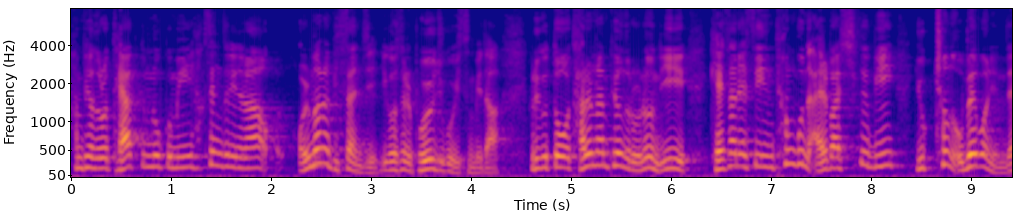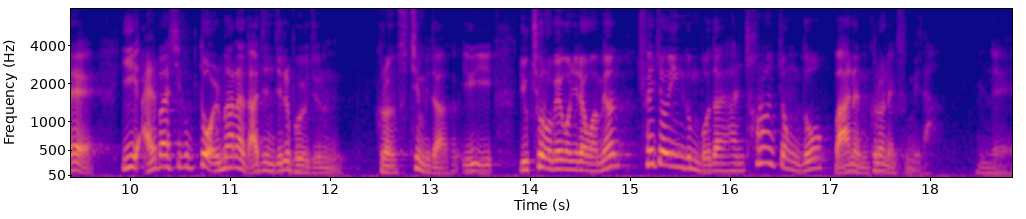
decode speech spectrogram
한편으로 대학 등록금이 학생들이나 얼마나 비싼지 이것을 보여주고 있습니다 그리고 또 다른 한편으로는 이 계산에 쓰인 평균 알바 시급이 6,500원인데 이 알바 시급도 얼마나 낮은지를 보여주는 그런 수치입니다 이 6,500원이라고 하면 최저임금보다 한 1,000원 정도 많은 그런 액수입니다 네.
